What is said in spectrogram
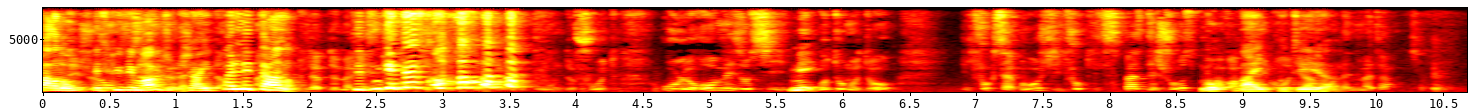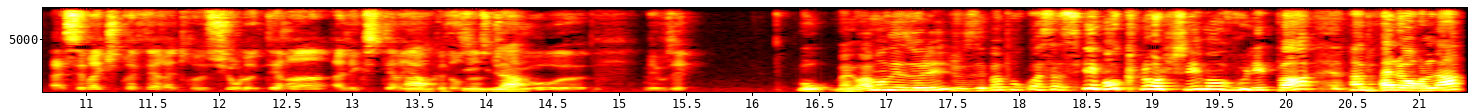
pardon, excusez-moi, j'arrive pas à l'éteindre. C'est une catastrophe. Ou l'euro, mais aussi automoto. Il faut que ça bouge, il faut qu'il se passe des choses pour bon, bah écoutez, ah, c'est vrai que je préfère être sur le terrain, à l'extérieur, ah, que dans un studio. Euh, mais vous êtes. Bon, ben vraiment désolé, je ne sais pas pourquoi ça s'est enclenché, m'en voulez pas. Ah bah alors là,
